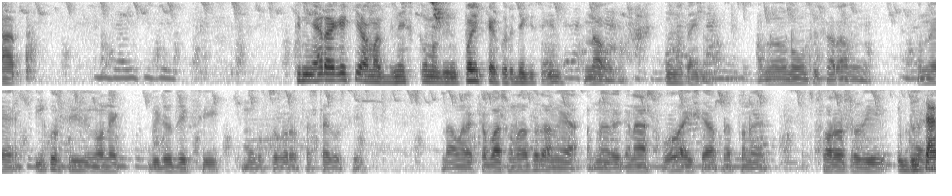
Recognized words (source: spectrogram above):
আর তুমি এর আগে কি আমার জিনিস কোনোদিন পরীক্ষা করে দেখেছেন? না বাজান কোনো তাই না? আপনার অনুমতি ছাড়া আমি মানে ই করছি অনেক ভিডিও দেখছি মুখস্থ করার চেষ্টা করছি। আমার একটা বাসনা আছে আমি আপনার এখানে আসব এসে আপনার তো সরাসরি দু চার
